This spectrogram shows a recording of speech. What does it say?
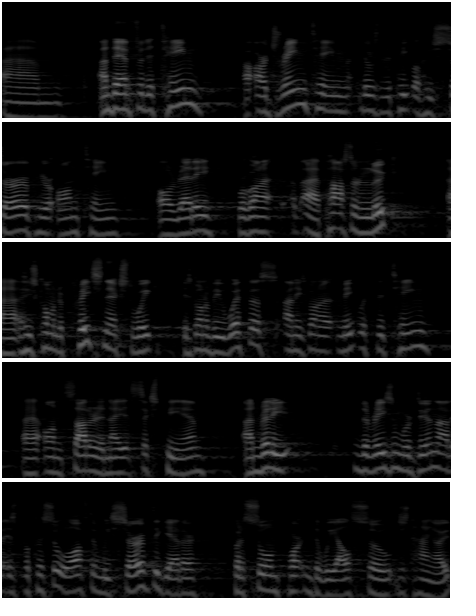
Um, and then for the team, our dream team, those are the people who serve, who are on team already. We're going to, uh, Pastor Luke, uh, who's coming to preach next week, is going to be with us and he's going to meet with the team uh, on Saturday night at 6 p.m. And really, the reason we're doing that is because so often we serve together, but it's so important that we also just hang out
